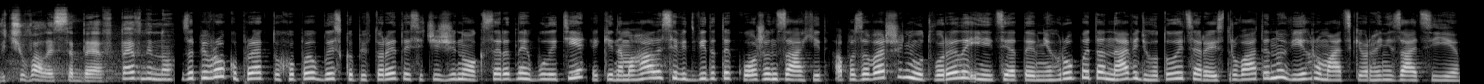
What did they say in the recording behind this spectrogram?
відчували себе впевнено, За півроку проект охопив близько півтори тисячі жінок. Серед них були ті, які намагалися відвідати кожен захід, а по завершенню утворили ініціативні групи та навіть готуються реєструвати нові громадські організації.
